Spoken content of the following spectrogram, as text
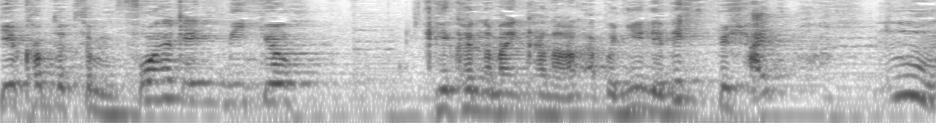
Hier kommt er zum vorherigen Video. Hier könnt ihr meinen Kanal abonnieren, ihr wisst Bescheid. Mm.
